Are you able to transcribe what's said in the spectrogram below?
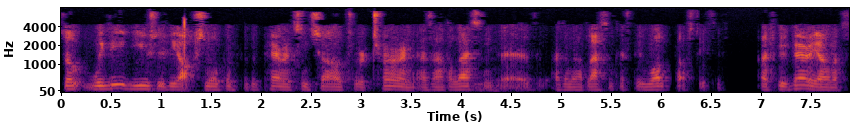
So we leave usually the option open for the parents and child to return as adolescent, as, as an adolescent if they want prosthesis. And to be very honest,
